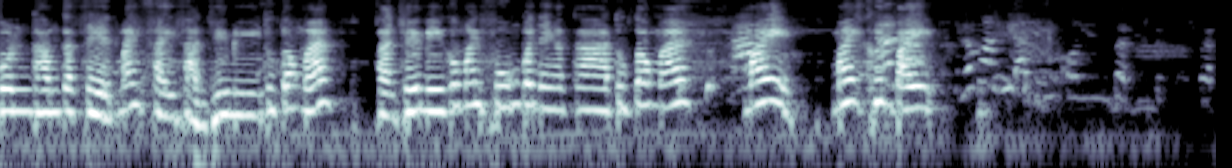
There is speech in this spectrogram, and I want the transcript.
คนทำเกษตรไม่ใส่สารเคมีถูกต้องไหมารเคมีก็ไม่ฟุ้งไปในอากาศถูกต้องไหมไม่ไม่ขึ้นไป แล้วบางทีอาจจะมีคนแบบแบบ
